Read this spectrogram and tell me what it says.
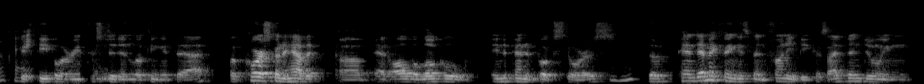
Okay. If people are interested in looking at that, of course, going to have it uh, at all the local independent bookstores. Mm-hmm. The pandemic thing has been funny because I've been doing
